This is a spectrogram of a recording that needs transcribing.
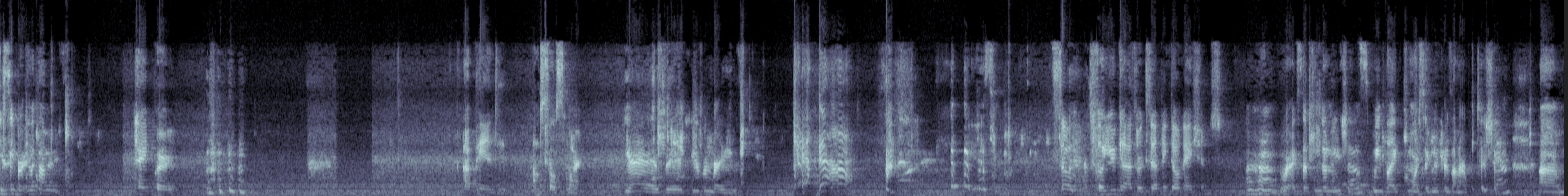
You see Bert in the comments? Hey, Bert. It. I'm so smart. Yes, bitch. Using brains. Yes. So, so you guys are accepting donations. hmm We're accepting donations. We'd like more signatures on our petition. Um,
